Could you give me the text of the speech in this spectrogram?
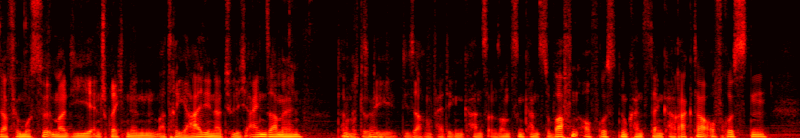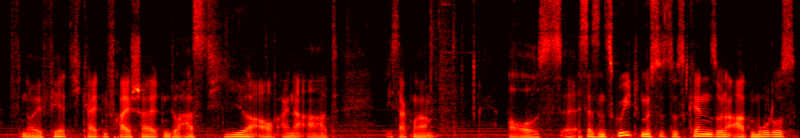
Dafür musst du immer die entsprechenden Materialien natürlich einsammeln, damit du die, die Sachen fertigen kannst. Ansonsten kannst du Waffen aufrüsten, du kannst deinen Charakter aufrüsten, neue Fertigkeiten freischalten. Du hast hier auch eine Art, ich sag mal, aus äh, Assassin's Creed müsstest du es kennen, so eine Art Modus.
